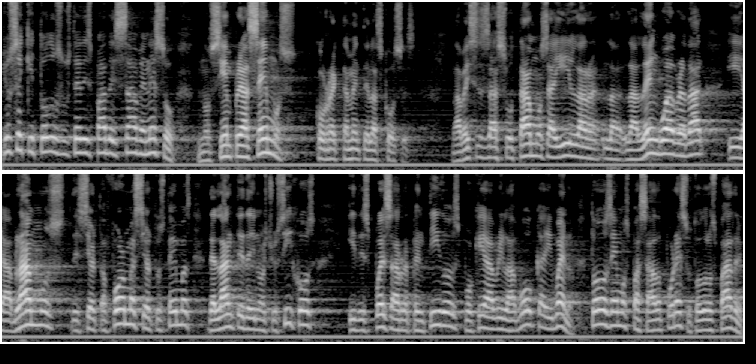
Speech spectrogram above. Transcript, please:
Yo sé que todos ustedes padres saben eso. No siempre hacemos correctamente las cosas. A veces azotamos ahí la, lengua, ¿verdad? Y hablamos de cierta forma, ciertos temas, delante de nuestros hijos y después arrepentidos, ¿por qué abrí la boca? Y bueno, todos hemos pasado por eso, todos los padres.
